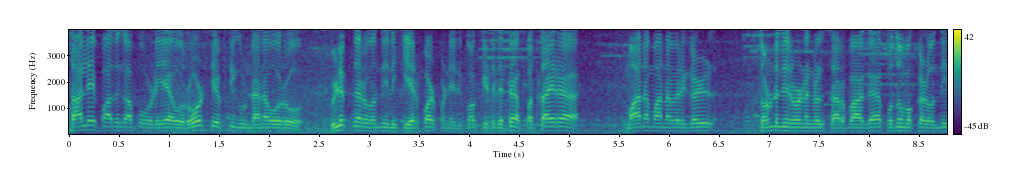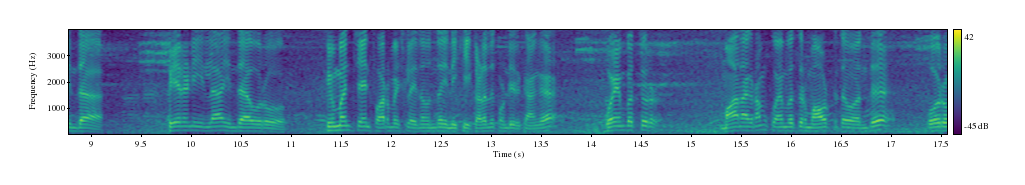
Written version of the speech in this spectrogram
சாலை பாதுகாப்புடைய ஒரு ரோட் சேஃப்டிக்கு உண்டான ஒரு விழிப்புணர்வு வந்து இன்றைக்கி ஏற்பாடு பண்ணியிருக்கோம். கிட்டத்தட்ட பத்தாயிரம் மாணவ மாணவர்கள் தொண்டு நிறுவனங்கள் சார்பாக பொதுமக்கள் வந்து இந்த பேரணியில் இந்த ஒரு ஹியூமன் செயின் ஃபார்மேஷனில் வந்து இன்றைக்கி கலந்து கொண்டிருக்காங்க. கோயம்புத்தூர் மாநகரம் கோயம்புத்தூர் மாவட்டத்தை வந்து ஒரு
